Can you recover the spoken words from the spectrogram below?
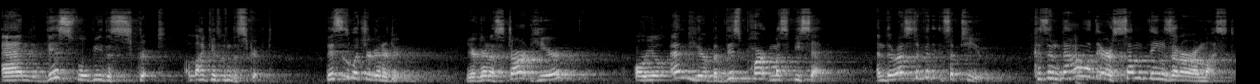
and this will be the script. Allah gives him the script. This is what you're going to do. You're going to start here, or you'll end here, but this part must be said. And the rest of it, it's up to you. Because in da'wah, there are some things that are a must.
